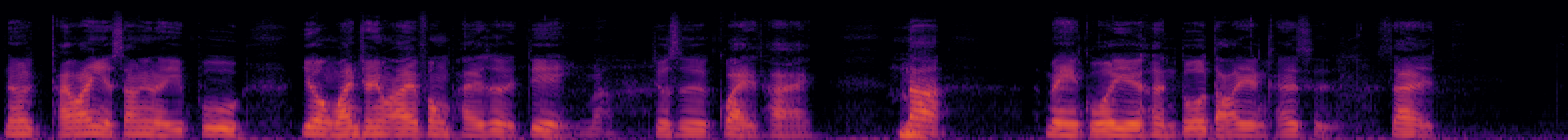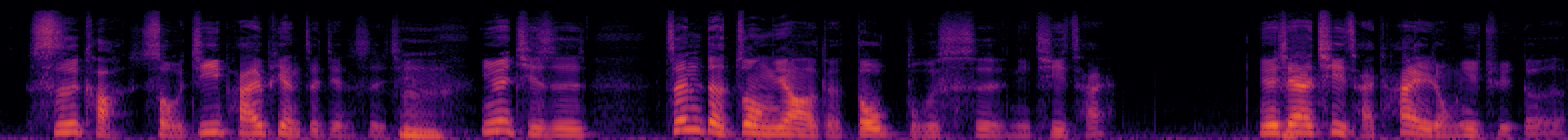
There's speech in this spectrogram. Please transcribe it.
那台湾也上映了一部。用完全用 iPhone 拍摄的电影嘛，就是怪胎。那美国也很多导演开始在思考手机拍片这件事情。嗯，因为其实真的重要的都不是你器材，因为现在器材太容易取得了。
